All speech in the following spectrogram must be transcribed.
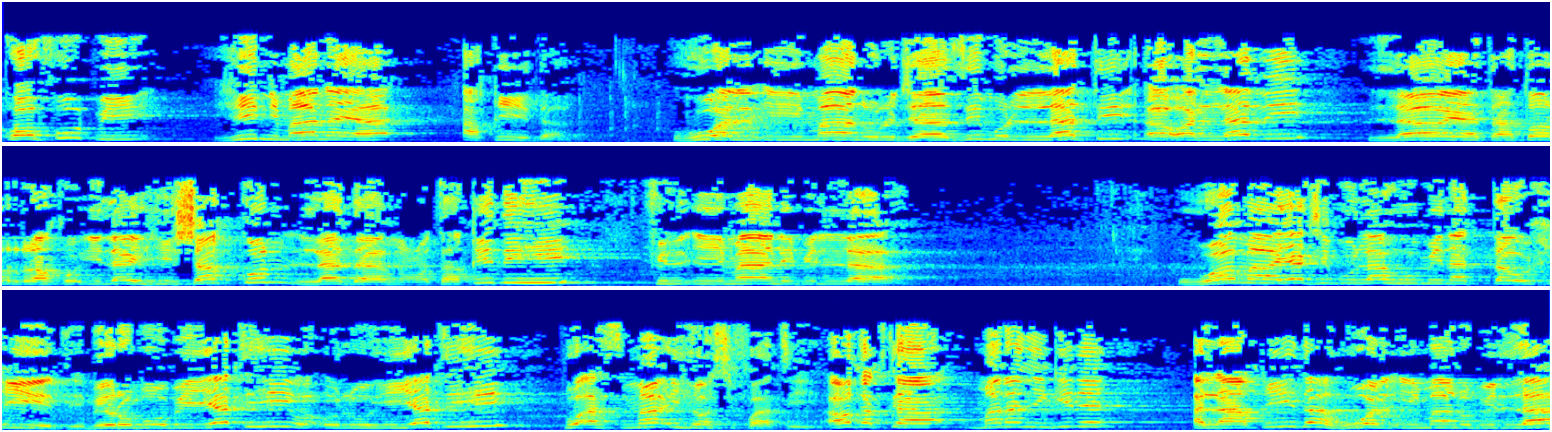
kwa ufupi hii ni maana ya aqida huwa al-iman al-jazim allati au alladhi la yatatarraqu ilayhi shakkun lada mu'taqidihi في الإيمان بالله. وما يجب له من التوحيد بربوبيته وألوهيته وأسمائه وصفاته. أو قد كمانا نجينة العقيدة هو الإيمان بالله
